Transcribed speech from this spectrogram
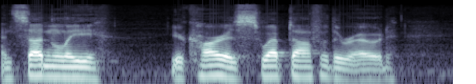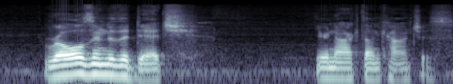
And suddenly, your car is swept off of the road, rolls into the ditch, you're knocked unconscious.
